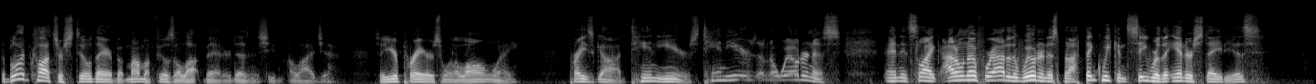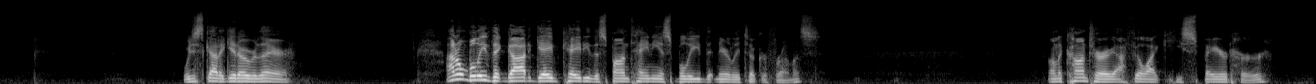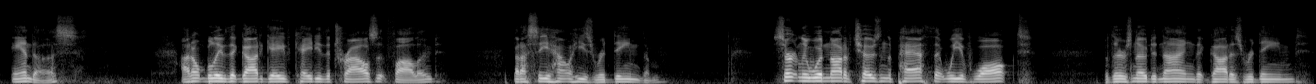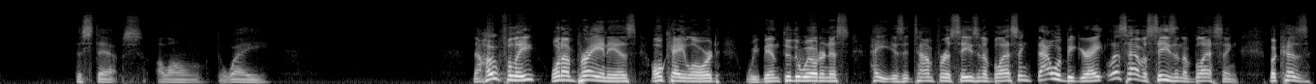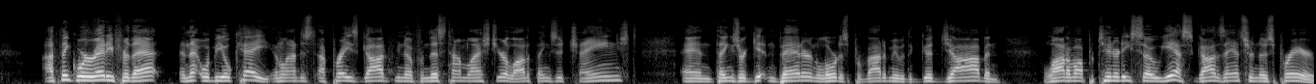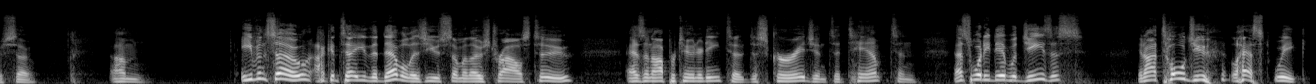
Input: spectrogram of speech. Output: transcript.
The blood clots are still there, but mama feels a lot better, doesn't she, Elijah? So your prayers went a long way. Praise God. 10 years. 10 years in the wilderness. And it's like, I don't know if we're out of the wilderness, but I think we can see where the interstate is. We just got to get over there. I don't believe that God gave Katie the spontaneous bleed that nearly took her from us. On the contrary, I feel like He spared her and us. I don't believe that God gave Katie the trials that followed, but I see how He's redeemed them. Certainly would not have chosen the path that we have walked, but there's no denying that God has redeemed the steps along the way. Now, hopefully, what I'm praying is okay, Lord, we've been through the wilderness. Hey, is it time for a season of blessing? That would be great. Let's have a season of blessing because I think we're ready for that, and that would be okay. And I just I praise God, you know, from this time last year, a lot of things have changed, and things are getting better, and the Lord has provided me with a good job and a lot of opportunity. So yes, God's answering those prayers. So, um, even so, I could tell you the devil has used some of those trials too as an opportunity to discourage and to tempt. And that's what he did with Jesus. You know, I told you last week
